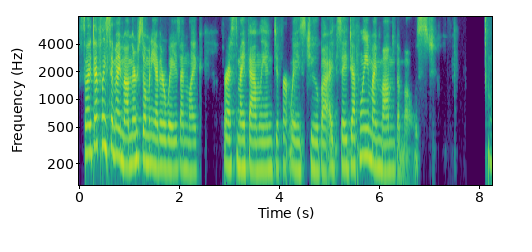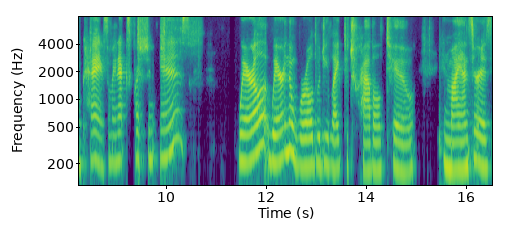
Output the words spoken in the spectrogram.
So I definitely say my mom. There's so many other ways I'm like the rest of my family in different ways too, but I'd say definitely my mom the most. Okay, so my next question is where where in the world would you like to travel to? And my answer is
